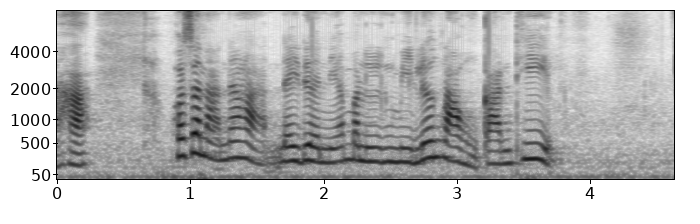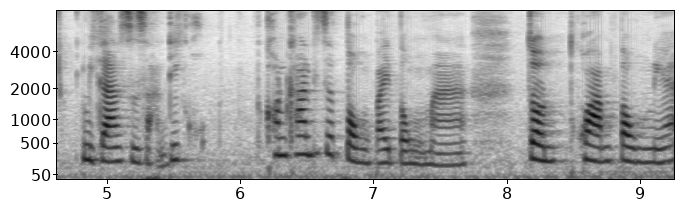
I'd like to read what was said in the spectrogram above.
นะคะ เพราะฉะนั้นนะคะในเดือนนี้มันมีเรื่องราวของการที่มีการสื่อสารที่ค่อนข้างที่จะตรงไปตรงมา จนความตรงเนี้ย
